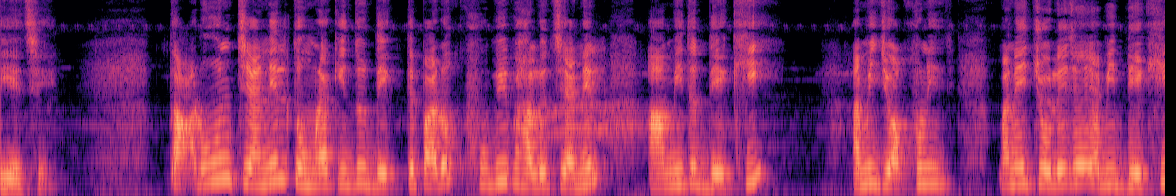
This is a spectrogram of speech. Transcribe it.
দিয়েছে। দারুণ চ্যানেল তোমরা কিন্তু দেখতে পারো, খুবই ভালো চ্যানেল আমি তো দেখি আমি যখনই মানে চলে যাই, আমি দেখি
